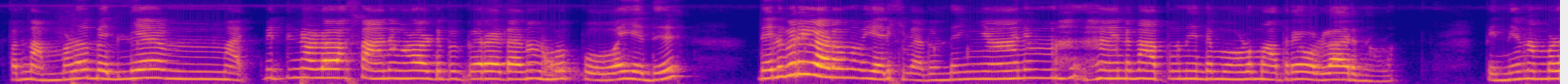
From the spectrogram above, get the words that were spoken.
അപ്പം നമ്മൾ വലിയ അഡ്മിറ്റിനുള്ള സാധനങ്ങളായിട്ട് പ്രിപ്പയർ ആയിട്ടാണ് നമ്മൾ പോയത്. ഡെലിവറി കാണുമെന്ന് വിചാരിച്ചില്ല അതുകൊണ്ട് ഞാനും എന്റെ നാത്തൂനും എന്റെ മോളും മാത്രമേ ഉള്ളായിരുന്നുള്ളൂ. പിന്നെ നമ്മൾ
